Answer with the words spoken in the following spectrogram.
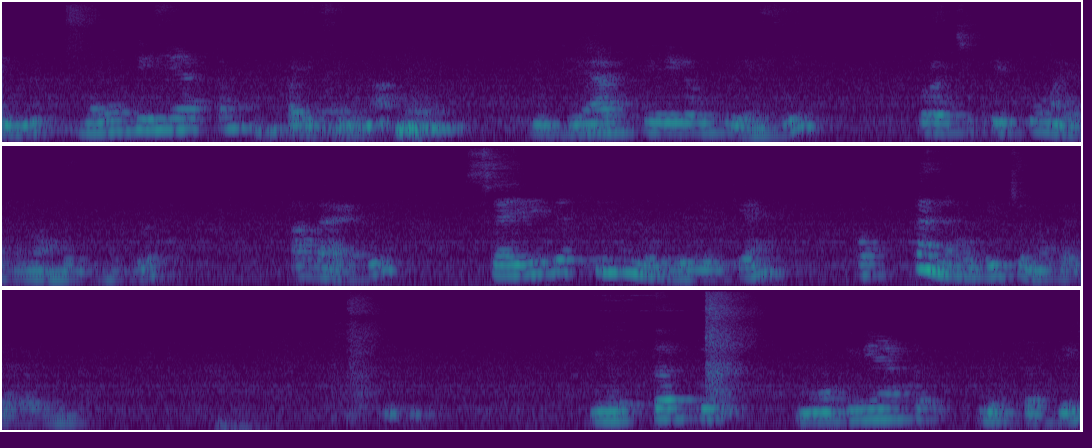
ഇന്ന് മോഹിനിയാട്ടം പഠിക്കുന്ന വിദ്യാർത്ഥികൾക്ക് വേണ്ടി കുറച്ച് ടിപ്പുമായിട്ട് വന്നിരുന്നത് അതായത് ശരീരത്തിന് നിർവഹിക്കാൻ ഒട്ടനവധി ചുമതലകളുണ്ട്. നൃത്തത്തിൽ മോഹിനിയാട്ട നൃത്തത്തിൽ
